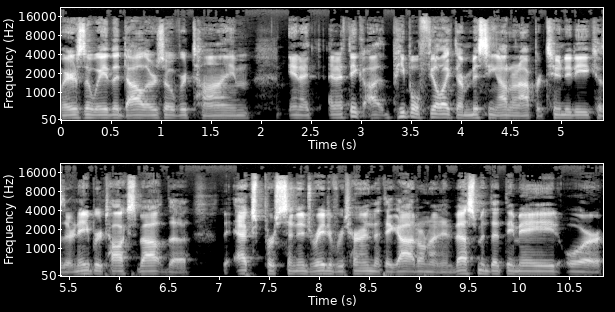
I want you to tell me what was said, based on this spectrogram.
wears away the dollars over time and i and i think uh, people feel like they're missing out on opportunity because their neighbor talks about the the x percentage rate of return that they got on an investment that they made or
